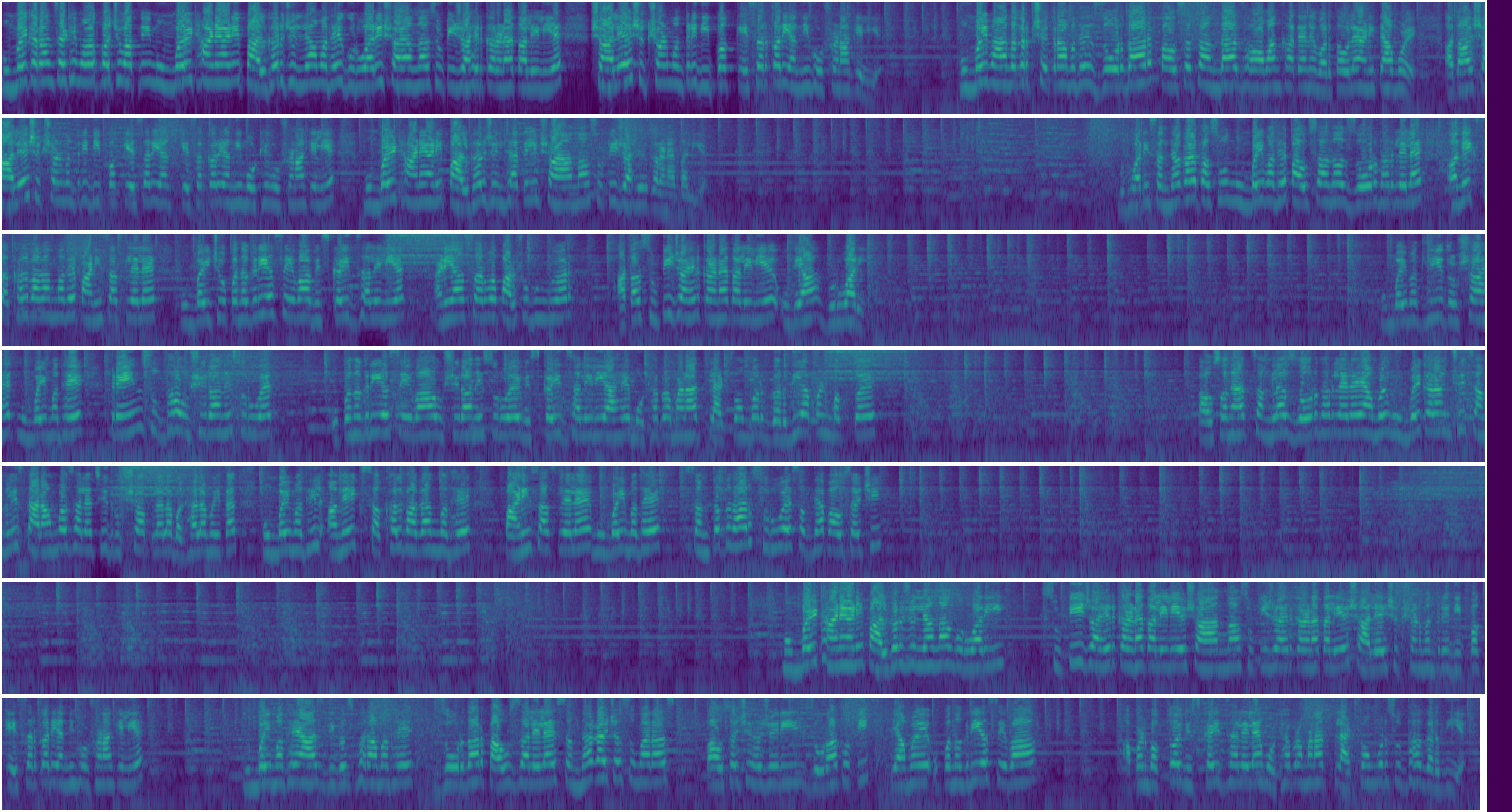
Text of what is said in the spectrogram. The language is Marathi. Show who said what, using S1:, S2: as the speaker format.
S1: मुंबईकरांसाठी महत्वाची बातमी मुंबई ठाणे आणि पालघर जिल्ह्यामध्ये गुरुवारी शाळांना सुटी जाहीर करण्यात आलेली आहे. शालेय शिक्षण मंत्री दीपक केसरकर यांनी घोषणा केली आहे. मुंबई महानगर क्षेत्रामध्ये जोरदार पावसाचा अंदाज हवामान खात्याने वर्तवलाय आणि त्यामुळे आता शालेय शिक्षण मंत्री दीपक केसर या- केसरकर यांनी मोठी घोषणा केली आहे. मुंबई ठाणे आणि पालघर जिल्ह्यातील शाळांना सुटी जाहीर करण्यात आली आहे. बुधवारी संध्याकाळपासून मुंबईमध्ये पावसानं जोर धरलेला आहे. अनेक सखल भागांमध्ये पाणी साचलेलं आहे. मुंबईची उपनगरीय सेवा विस्कळीत झालेली आहे. आणि या सर्व पार्श्वभूमीवर आता सुटी जाहीर करण्यात आलेली आहे. उद्या गुरुवारी. मुंबईमधली दृश्य आहेत. मुंबईमध्ये ट्रेन सुद्धा उशिराने सुरू आहेत. उपनगरीय सेवा उशिराने सुरू आहे. विस्कळीत झालेली आहे. मोठ्या प्रमाणात प्लॅटफॉर्मवर गर्दी आपण बघतोय. पावसाने आज चांगला जोर धरलेला आहे. यामुळे मुंबईकरांची चांगलीच तारांबळ झाल्याची दृश्य आपल्याला बघायला मिळतात. मुंबईमधील अनेक सखल भागांमध्ये पाणी साचलेलं आहे. मुंबईमध्ये संततधार सुरू आहे सध्या पावसाची. मुंबई ठाणे आणि पालघर जिल्ह्यांना गुरुवारी सुटी जाहीर करण्यात आलेली आहे. शाळांना सुटी जाहीर करण्यात आली आहे. शालेय शिक्षण मंत्री दीपक केसरकर यांनी घोषणा केली आहे. मुंबईमध्ये आज दिवसभरामध्ये जोरदार पाऊस झालेला आहे. संध्याकाळच्या सुमारास पावसाची हजेरी जोरात होती. यामुळे उपनगरीय सेवा आपण बघतोय विस्कळीत झालेल्या आहे. मोठ्या प्रमाणात प्लॅटफॉर्मवर सुद्धा गर्दी आहे.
